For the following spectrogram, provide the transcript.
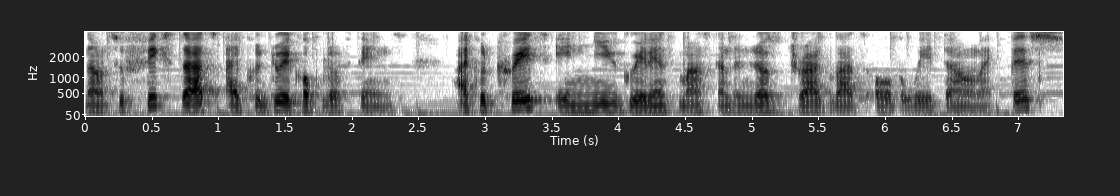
Now to fix that, I could do a couple of things. I could create a new gradient mask and then just drag that all the way down like this.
